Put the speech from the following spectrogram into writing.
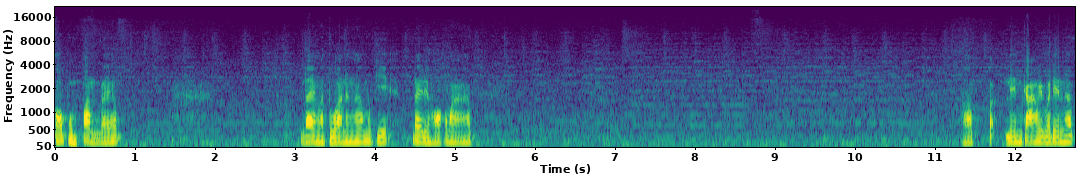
อ๋อผมปั่นไปครับ ได้มาตัวหนึ่งครับเมื่อกี้ ได้เดอะฮอกมาครับ ครับเลนกลางมีประเด็นครับ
